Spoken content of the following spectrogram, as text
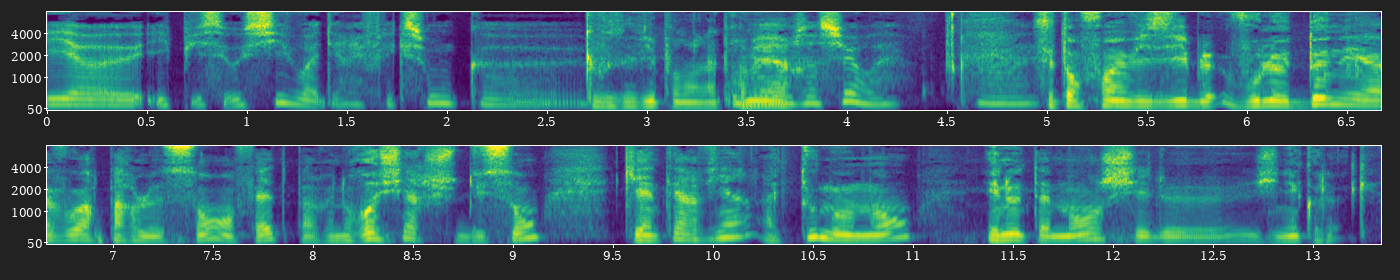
Et, euh, et puis c'est aussi ouais, des réflexions que... que vous aviez pendant la première. bien sûr, ouais. Ouais, ouais. Cet enfant invisible, vous le donnez à voir par le son, en fait, par une recherche du son qui intervient à tout moment, et notamment chez le gynécologue.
